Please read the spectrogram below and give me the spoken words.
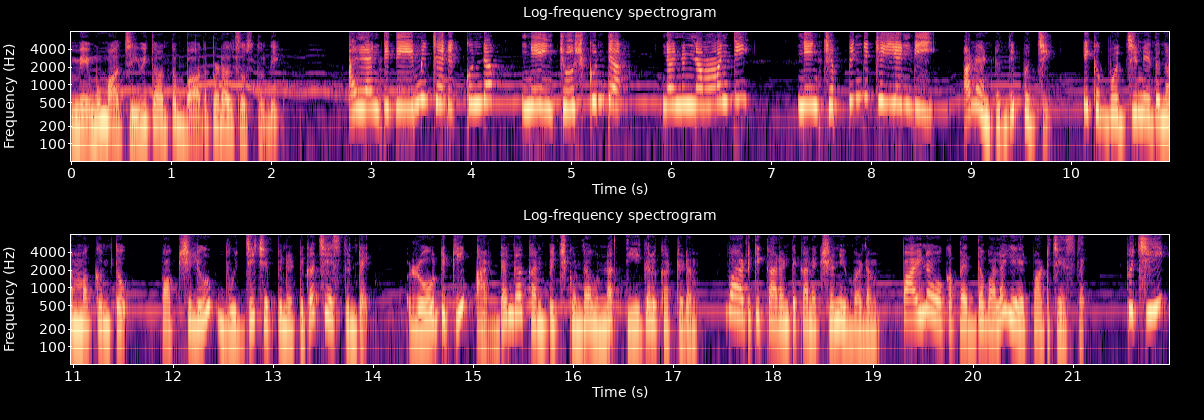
మేము మా జీవితాంతం బాధపడాల్సి వస్తుంది. అలాంటిది ఏమీ జరగకుండా నేను చూసుకుంటా. నన్ను నమ్మండి. నేను చెప్పింది చెయ్యండి. అని అంటుంది బుజ్జి. ఇక బుజ్జి మీద నమ్మకంతో పక్షులు బుజ్జి చెప్పినట్టుగా చేస్తుంటాయి. రోడ్డుకి అడ్డంగా కనిపించకుండా ఉన్న తీగలు కట్టడం వాటికి కరెంటు కనెక్షన్ ఇవ్వడం పైన ఒక పెద్ద వల ఏర్పాటు చేస్తాయి. బుజ్జి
